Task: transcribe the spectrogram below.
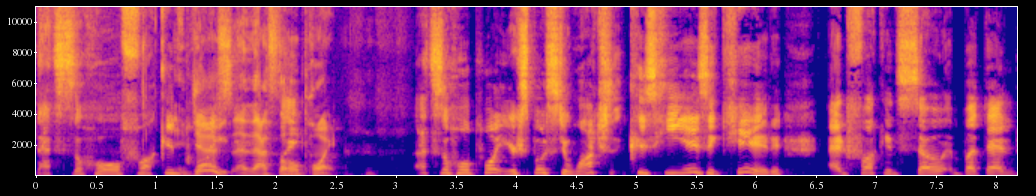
that's the whole fucking point. yes, that's the Like, whole point. that's the whole point. You're supposed to watch because he is a kid and fucking so. But then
